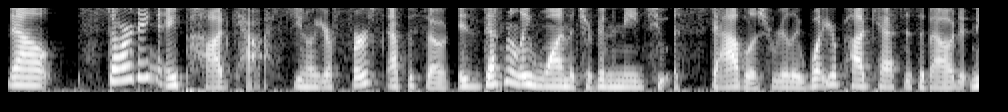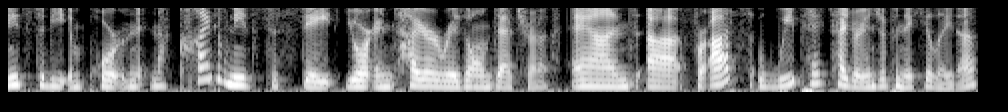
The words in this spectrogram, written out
Now, starting a podcast, you know, your first episode is definitely one that you're going to need to establish really what your podcast is about. It needs to be important and it kind of needs to state your entire raison d'etre. And uh, for us, we picked Hydrangea paniculata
